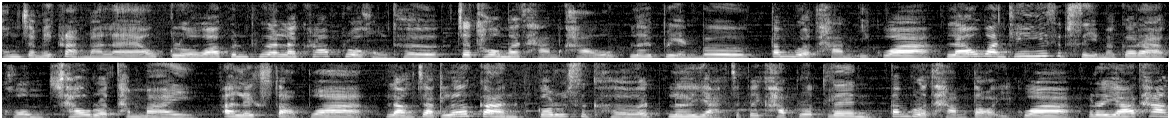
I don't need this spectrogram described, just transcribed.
คงจะไม่กลับมาแล้ว กลัวว่าเพื่อนๆและครอบครัวของเธอ จะโทรมาถามเขาเลยเปลี่ยนเบอร์ ตำรวจถามอีกว่า แล้ววันที่ 24 มกราคม เช่ารถทำไม อเล็กซ์ตอบว่า หลังจากเลิกกันก็รู้สึกเฮิร์ตเลยอยากจะไปขับรถเล่น ตำรวจถามต่ออีกว่า ระยะทาง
